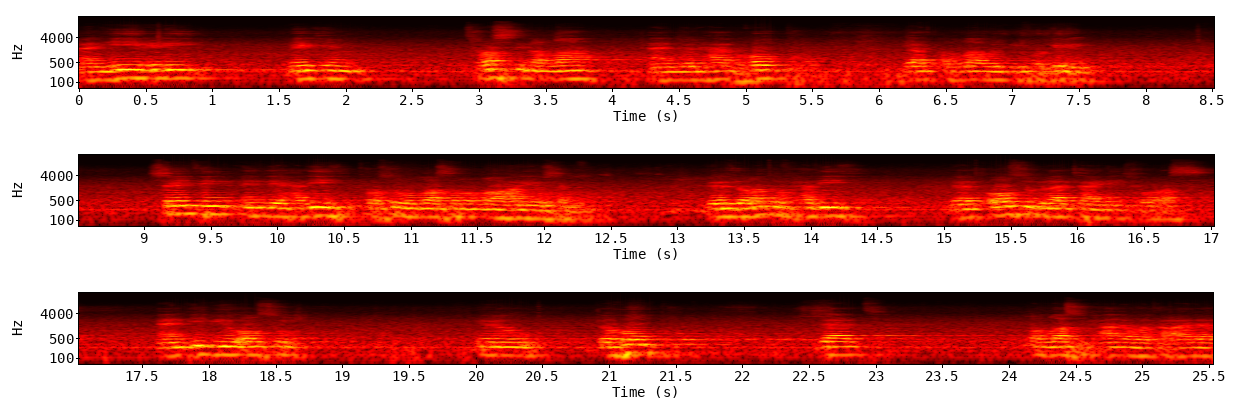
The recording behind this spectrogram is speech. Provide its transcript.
and he really make him trust in Allah and will have hope that Allah will be forgiving. Same thing in the hadith of Rasulullah sallallahu alayhi wa sallam. There is a lot of hadith that also glad tidings for us and give you also, you know, the hope that Allah subhanahu wa ta'ala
